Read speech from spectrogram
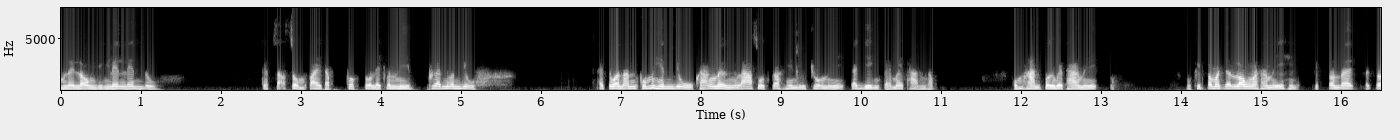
ผมเลยลองยิงเล่นเล่นดู เก็บสะสมไปกับพวกตัวเล็กมันมีเพื่อนมันอยู่ ไอตัวนั้นผมเห็นอยู่ครั้งหนึ่ง ล่าสุดก็เห็นอยู่ช่วงนี้ก็ยิงแต่ไม่ทันครับ ผมหันปืนไปทางนี้ ผมคิดว่ามันจะล่องมาทางนี้ เห็นจิบตอนแรกแล้วก็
